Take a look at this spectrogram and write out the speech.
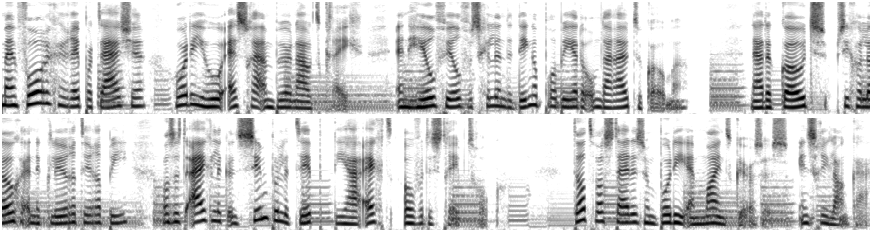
mijn vorige reportage hoorde je hoe Esra een burn-out kreeg en heel veel verschillende dingen probeerde om daaruit te komen. Na de coach, psycholoog en de kleurentherapie was het eigenlijk een simpele tip die haar echt over de streep trok. Dat was tijdens een body and mind cursus in Sri Lanka.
